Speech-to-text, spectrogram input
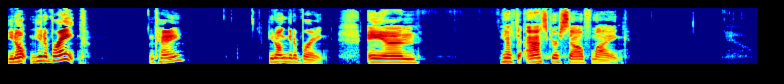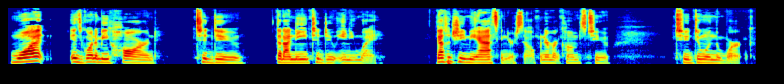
You don't get a break. Okay? You don't get a break. And you have to ask yourself, like, what is going to be hard to do that I need to do anyway? That's what you to be asking yourself whenever it comes to to doing the work.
